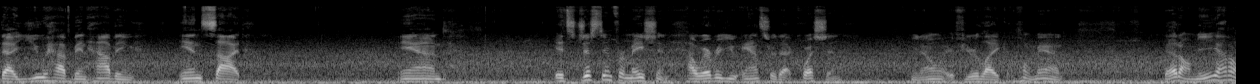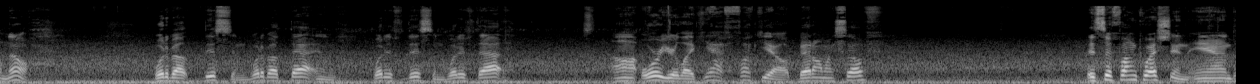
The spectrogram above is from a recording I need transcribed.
that you have been having inside? And it's just information, however you answer that question. You know, if you're like, oh man, bet on me, I don't know what about this and what about that and what if this and what if that? Uh, or you're like yeah fuck yeah I'll bet on myself. It's a fun question and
